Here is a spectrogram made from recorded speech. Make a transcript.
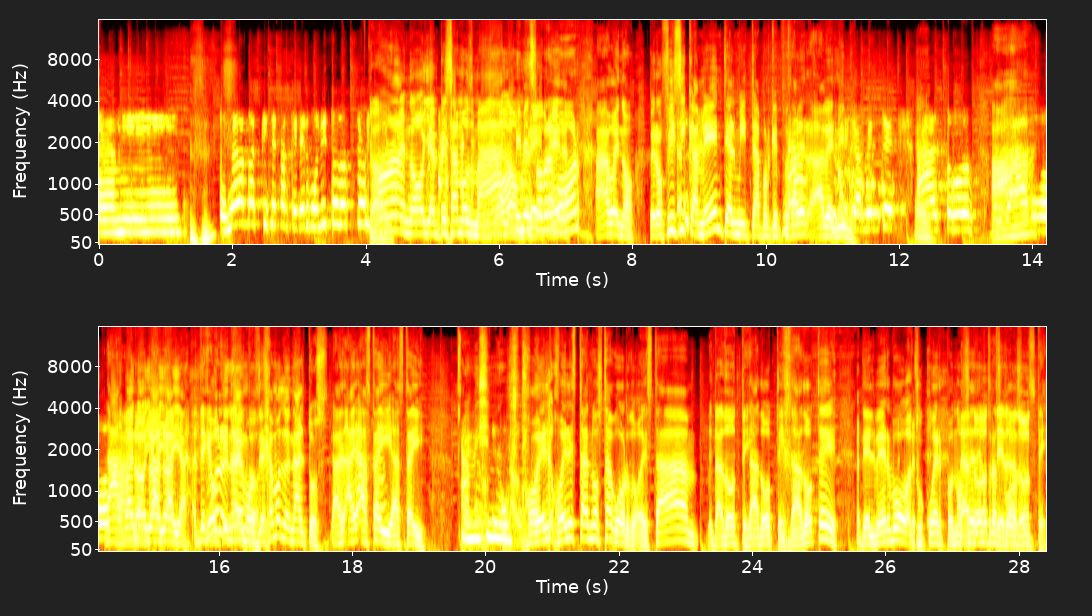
Em, Pues nada más que sepan querer bonito, doctor. Ah, no, ya empezamos mal. No, a mí me sobra amor. Ah, bueno, pero físicamente, Almita, porque, pues, a ver, a ver, dime. Físicamente altos, Ah, delgados. ah, bueno, no, ya, no, ya, ya. Dejémoslo en Continuemos, alto. Dejémoslo en altos. A- a- hasta ahí, hasta ahí. A mí sí me gusta. Joel, Joel está, no está gordo, está Dadote. dadote, dadote del verbo su cuerpo, no sé de Dadote, otras cosas. dadote.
